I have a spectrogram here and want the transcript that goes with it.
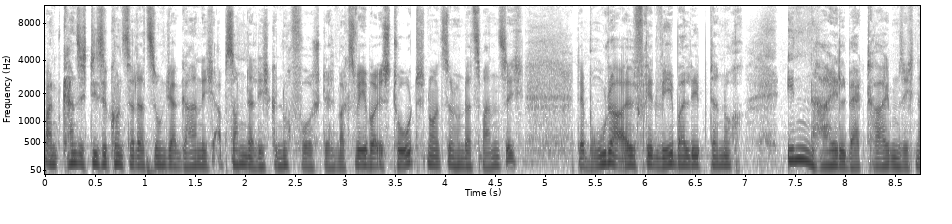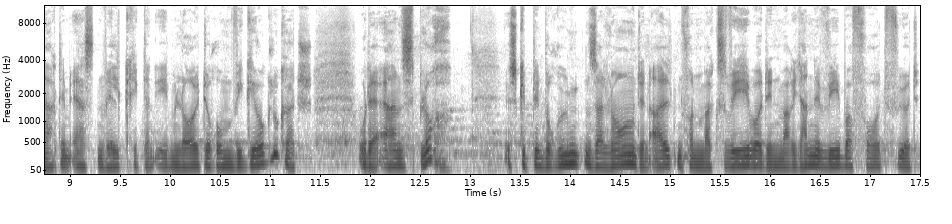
Man kann sich diese Konstellation ja gar nicht absonderlich genug vorstellen. Max Weber ist tot 1920. Der Bruder Alfred Weber lebt dann noch. In Heidelberg treiben sich nach dem Ersten Weltkrieg dann eben Leute rum wie Georg Lukacs oder Ernst Bloch. Es gibt den berühmten Salon, den alten von Max Weber, den Marianne Weber fortführt.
